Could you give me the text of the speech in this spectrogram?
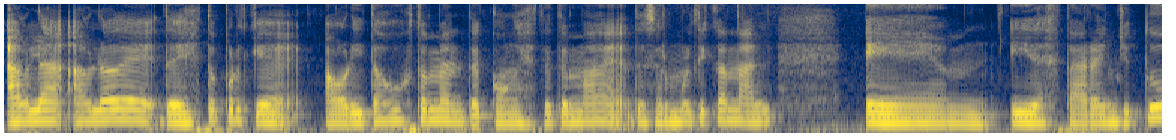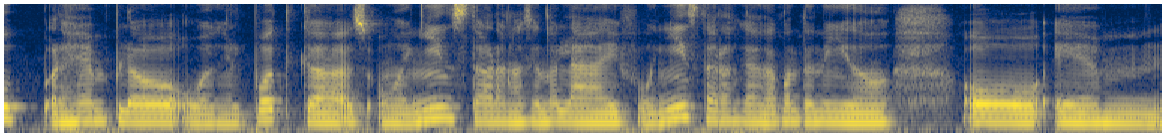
Habla, hablo de, esto porque ahorita justamente con este tema de, de ser multicanal, Em, y de estar en YouTube, por ejemplo, o en el podcast, o en Instagram haciendo live, o en Instagram creando contenido, o em,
